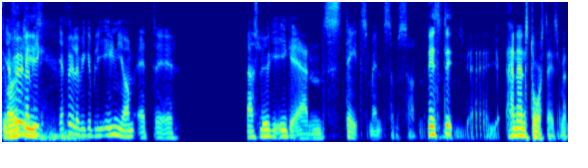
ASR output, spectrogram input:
det jeg, var jo føler, ikke vi, lige- jeg føler, vi kan blive enige om, at øh, Lars Løkke ikke er en statsmand som sådan. Det, det, han er en stor statsmand.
